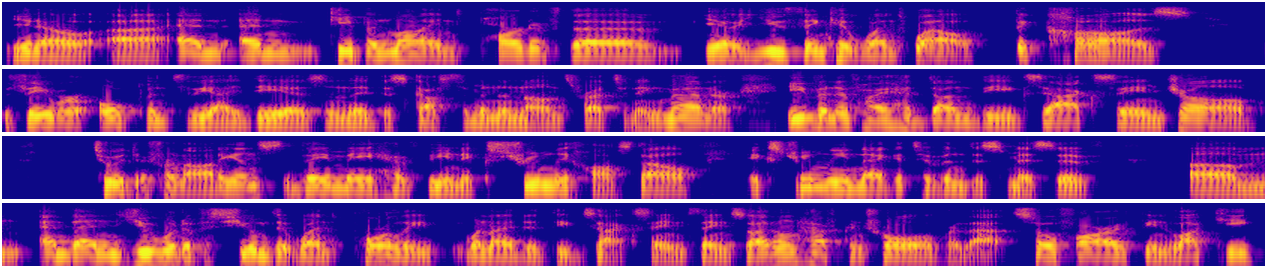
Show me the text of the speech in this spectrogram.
You know, uh, and and keep in mind, part of the you know you think it went well because they were open to the ideas and they discussed them in a non-threatening manner. Even if I had done the exact same job to a different audience, they may have been extremely hostile, extremely negative and dismissive, um, and then you would have assumed it went poorly when I did the exact same thing. So I don't have control over that. So far, I've been lucky.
